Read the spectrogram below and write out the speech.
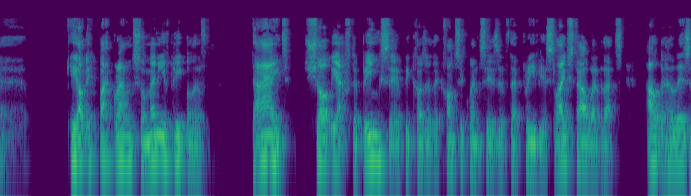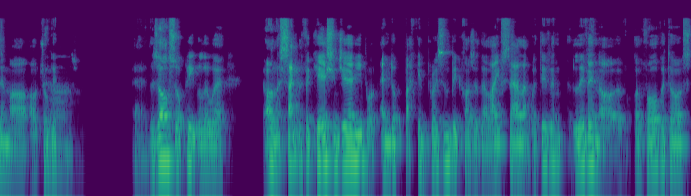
uh, chaotic backgrounds. So many of people have died shortly after being saved because of the consequences of their previous lifestyle, whether that's alcoholism or, or drug oh. uh, there's also people who are on the sanctification journey but end up back in prison because of the lifestyle that we're living, living or have, overdosed.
